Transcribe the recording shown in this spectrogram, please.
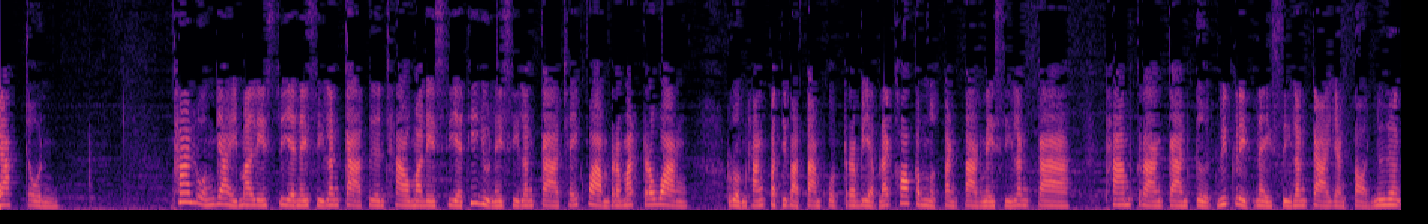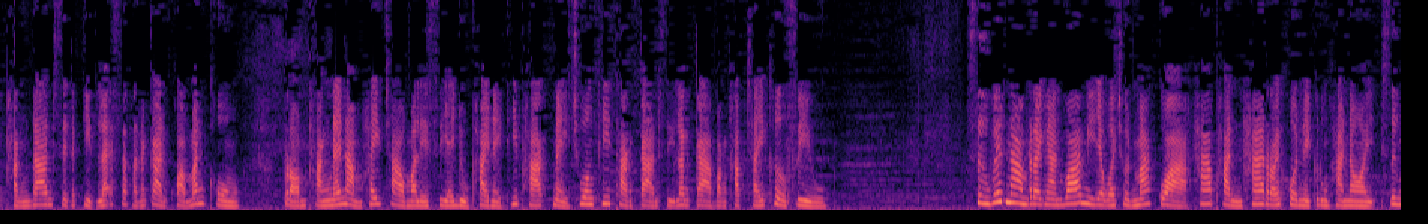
ยากจน ข้าหลวงใหญ่มาเลเซียในศรีลังกาเตือนชาวมาเลเซียที่อยู่ในศรีลังกาใช้ความระมัดระวัง รวมทั้งปฏิบัติตามกฎระเบียบและข้อกำหนดต่างๆ ในศรีลังกา ท่ามกลางการเกิดวิกฤตในศรีลังกาอย่างต่อเนื่องทั้งด้านเศรษฐกิจและสถานการณ์ความมั่นคง พร้อมทั้งแนะนำให้ชาวมาเลเซียอยู่ภายในที่พักในช่วงที่ทางการศรีลังกาบังคับใช้เคอร์ฟิว สื่อเวียดนามรายงานว่ามีเยาวชนมากกว่า 5,500 คนในกรุงฮานอย ซึ่ง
